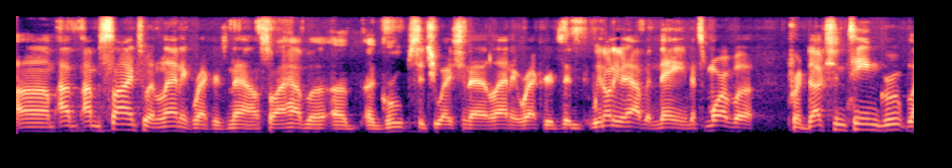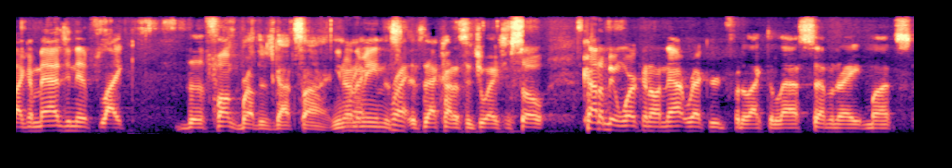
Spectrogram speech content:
Um, I'm, I'm signed to Atlantic Records now, so I have a, a, a group situation at Atlantic Records, and we don't even have a name. It's more of a production team group. Like, imagine if like the Funk Brothers got signed. You know what I mean? It's, right. it's that kind of situation. So, kind of been working on that record for like the last seven or eight months.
